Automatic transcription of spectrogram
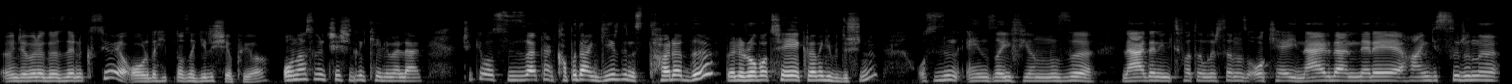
Önce böyle gözlerini kısıyor ya orada hipnoza giriş yapıyor. Ondan sonra çeşitli kelimeler. Çünkü o sizi zaten kapıdan girdiniz taradı. Böyle robot şey ekranı gibi düşünün. O sizin en zayıf yanınızı, nereden iltifat alırsanız okey, nereden nereye, hangi sırrını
